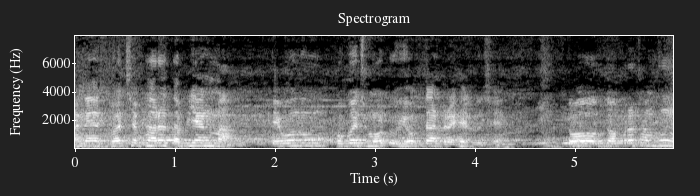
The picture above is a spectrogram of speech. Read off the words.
અને સ્વચ્છ ભારત અભિયાનમાં તેઓનું ખૂબ જ મોટું યોગદાન રહેલું છે. તો સૌપ્રથમ પ્રથમ હું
